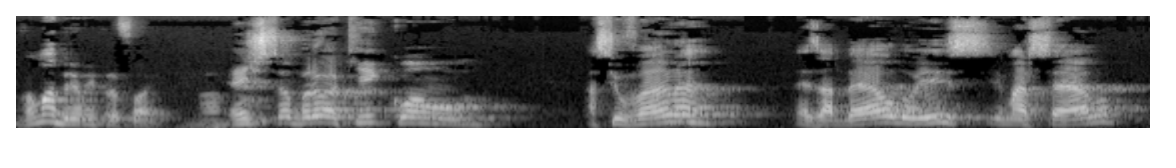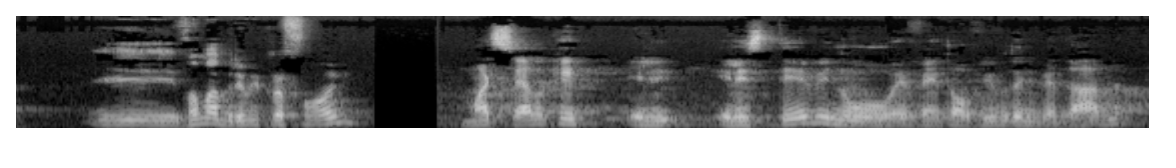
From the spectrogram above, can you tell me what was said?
Vamos abrir o microfone. Vamos. A gente sobrou aqui com a Silvana, a Isabel, Luiz e Marcelo. E vamos abrir o microfone. Marcelo, que ele, ele esteve no evento ao vivo da NBW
